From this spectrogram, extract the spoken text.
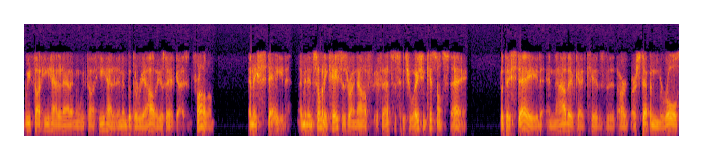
we thought he had it at him, and we thought he had it in him, but the reality is they had guys in front of them, and they stayed. I mean, in so many cases right now, if if that's the situation, kids don't stay but they stayed and now they've got kids that are, are stepping into roles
